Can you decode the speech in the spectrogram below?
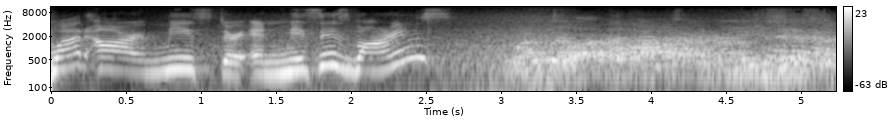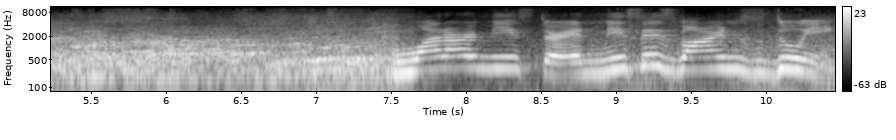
What are Mr. and Mrs. Barnes? What are Mr. and Mrs. Barnes doing?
